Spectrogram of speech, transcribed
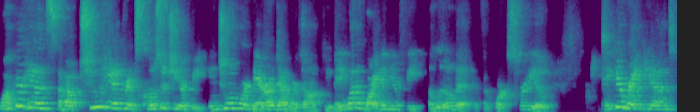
Walk your hands about two handprints closer to your feet into a more narrow downward dog. You may want to widen your feet a little bit if it works for you. Take your right hand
